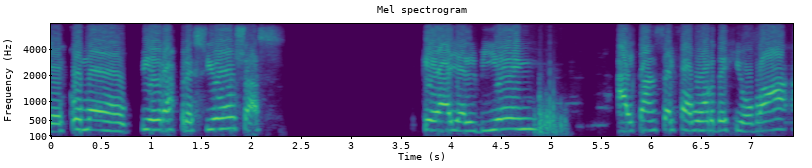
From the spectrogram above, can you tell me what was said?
que es como piedras preciosas, que haya el bien, alcanza el favor de Jehová.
